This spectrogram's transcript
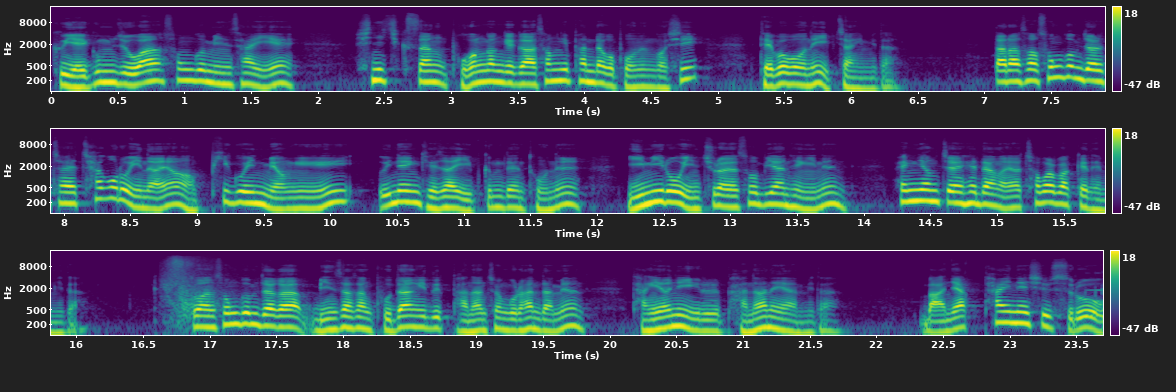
그 예금주와 송금인 사이에 신의칙상 보관관계가 성립한다고 보는 것이 대법원의 입장입니다. 따라서 송금 절차의 착오로 인하여 피고인 명의의 은행 계좌에 입금된 돈을 임의로 인출하여 소비한 행위는 횡령죄에 해당하여 처벌받게 됩니다. 또한 송금자가 민사상 부당이득 반환 청구를 한다면 당연히 이를 반환해야 합니다. 만약 타인의 실수로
